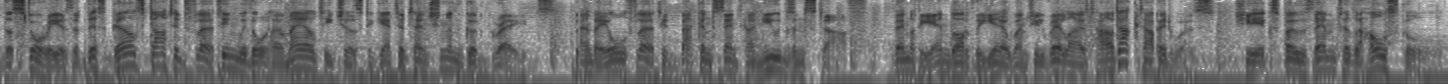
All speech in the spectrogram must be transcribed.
the story is that this girl started flirting with all her male teachers to get attention and good grades, and they all flirted back and sent her nudes and stuff. Then at the end of the year when she realized how ducked up it was, she exposed them to the whole school.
